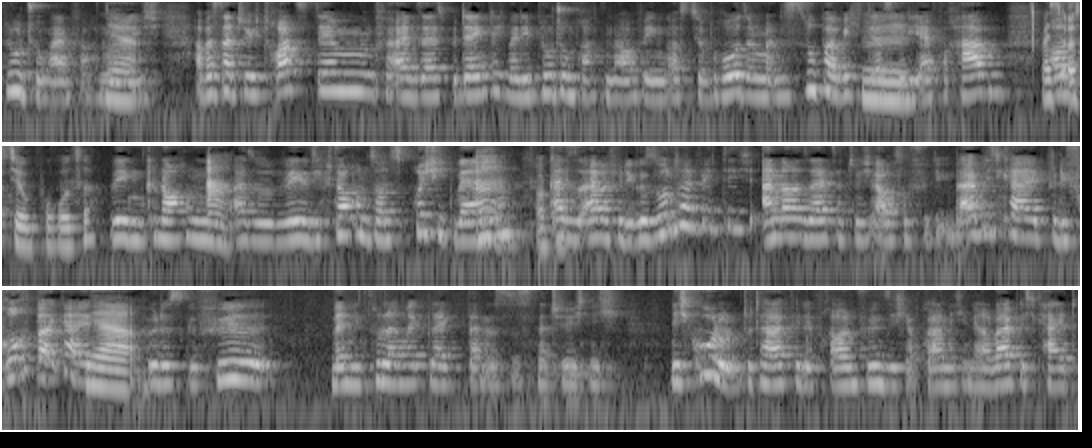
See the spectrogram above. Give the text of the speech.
Blutung einfach nur ja. nicht. Aber es ist natürlich trotzdem für einen selbst bedenklich, weil die Blutung braucht man auch wegen Osteoporose und es ist super wichtig, mhm. dass wir die einfach haben. Was ist Osteoporose? Wegen Knochen, ah. also weil die Knochen sonst brüchig werden. Ah, okay. Also es ist einmal für die Gesundheit wichtig, andererseits natürlich auch so für die Weiblichkeit, für die Fruchtbarkeit, ja. für das Gefühl, wenn die zu lange wegbleibt, dann ist es natürlich nicht nicht cool und total viele Frauen fühlen sich auch gar nicht in ihrer Weiblichkeit,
